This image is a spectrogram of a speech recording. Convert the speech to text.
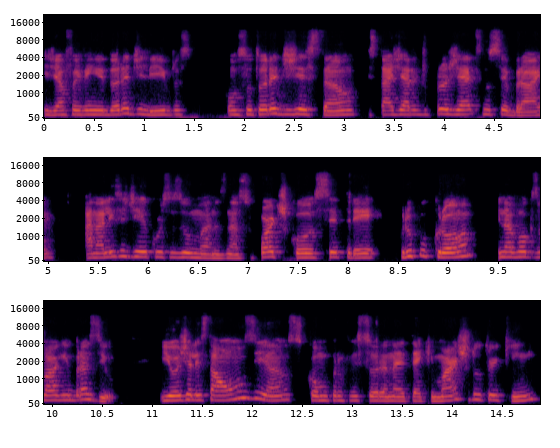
que já foi vendedora de livros, consultora de gestão, estagiária de projetos no Sebrae, analista de recursos humanos na Suportco, C3, Grupo Croma e na Volkswagen Brasil. E hoje ela está há 11 anos como professora na ETEC Martin Luther King,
